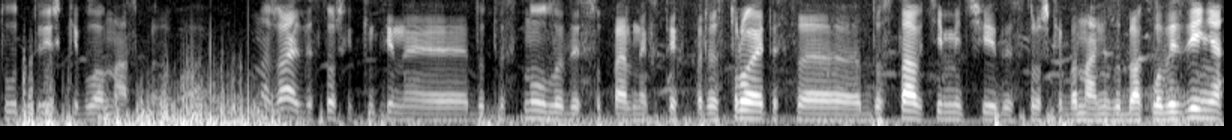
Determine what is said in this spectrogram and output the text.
тут трішки була в нас перевага. На жаль, десь трошки в кінці не дотиснули, десь суперник встиг перестроїтися, достав ті м'ячі, десь трошки банально забракло везіння.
